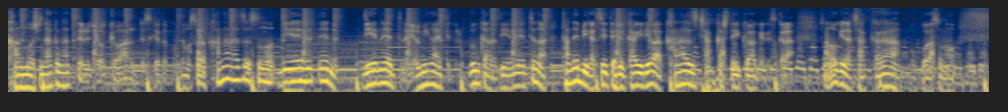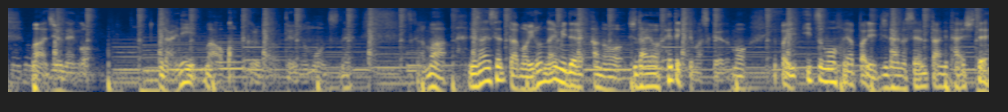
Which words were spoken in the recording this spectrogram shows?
感応しなくなってる状況はあるんですけどもでもそれは必ずその DNA, DNA っていうのは蘇ってくる文化の DNA っていうのは種火がついている限りは必ず着火していくわけですからその大きな着火が僕はその、まあ、10年後ぐらいに、まあ、起こってくるだろうというふうに思うんですね。ですからまあデザインセンターもいろんな意味であの時代を経てきてますけれどもやっぱりいつもやっぱり時代の先端に対して、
